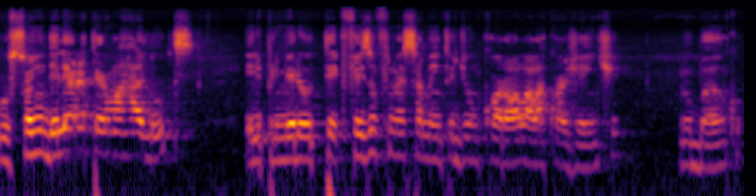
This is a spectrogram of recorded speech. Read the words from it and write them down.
o sonho dele era ter uma Hilux. Ele primeiro te- fez um financiamento de um Corolla lá com a gente, no banco.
